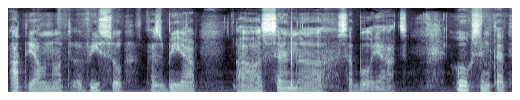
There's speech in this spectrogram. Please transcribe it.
atjaunot visu, kas bija sen sabojāts. Lūksim tad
